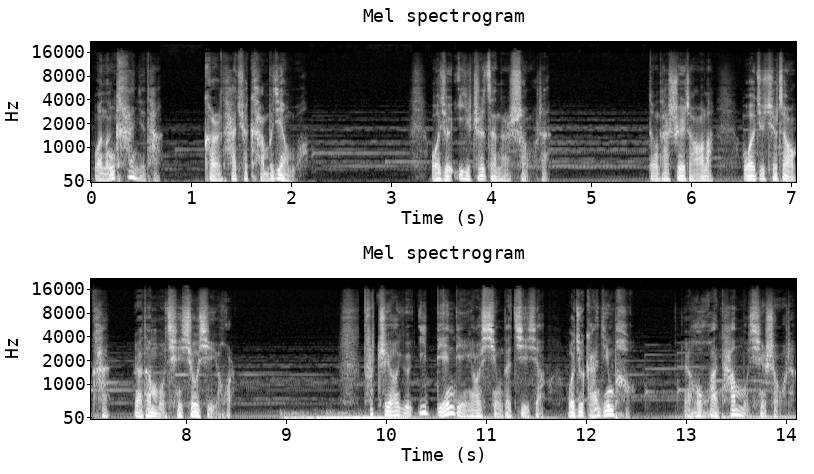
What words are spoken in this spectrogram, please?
我能看见他，可是他却看不见我。我就一直在那儿守着，等他睡着了，我就去照看，让他母亲休息一会儿。他只要有一点点要醒的迹象，我就赶紧跑，然后换他母亲守着。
